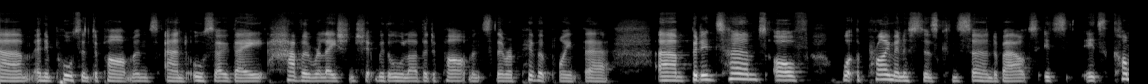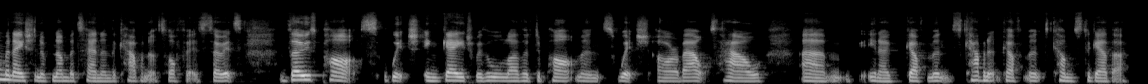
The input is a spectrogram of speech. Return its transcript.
um, an important department and also they have a relationship with all other departments. They're a pivot point there. Um, but in terms of what the prime minister is concerned about it's it's a combination of number 10 and the cabinet office so it's those parts which engage with all other departments which are about how um, you know government cabinet government comes together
